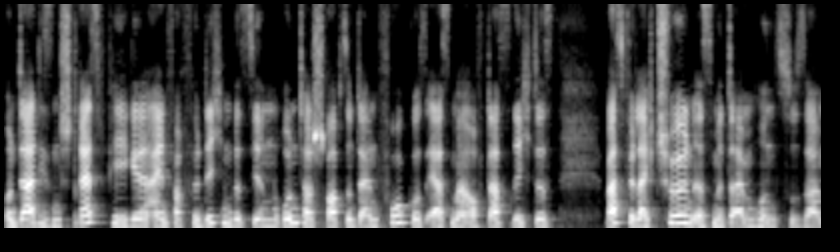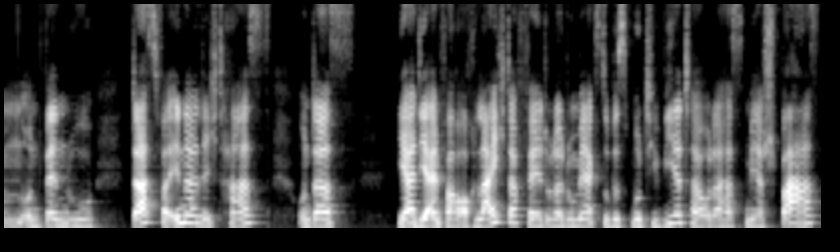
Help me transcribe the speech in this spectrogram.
und da diesen Stresspegel einfach für dich ein bisschen runterschraubst und deinen Fokus erstmal auf das richtest, was vielleicht schön ist mit deinem Hund zusammen. Und wenn du das verinnerlicht hast und das ja, dir einfach auch leichter fällt oder du merkst, du bist motivierter oder hast mehr Spaß,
